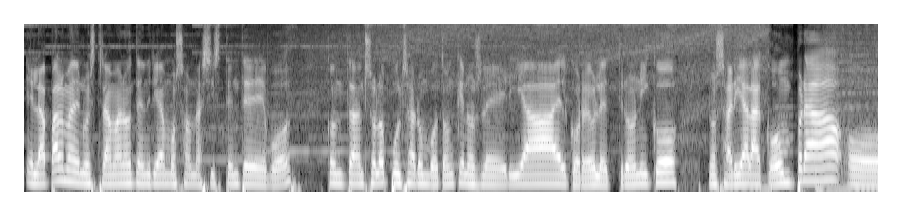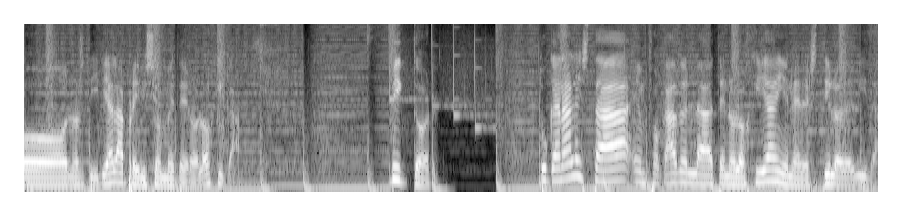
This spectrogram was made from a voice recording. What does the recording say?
en la palma de nuestra mano tendríamos a un asistente de voz con tan solo pulsar un botón que nos leería el correo electrónico, nos haría la compra o nos diría la previsión meteorológica? Víctor, tu canal está enfocado en la tecnología y en el estilo de vida,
